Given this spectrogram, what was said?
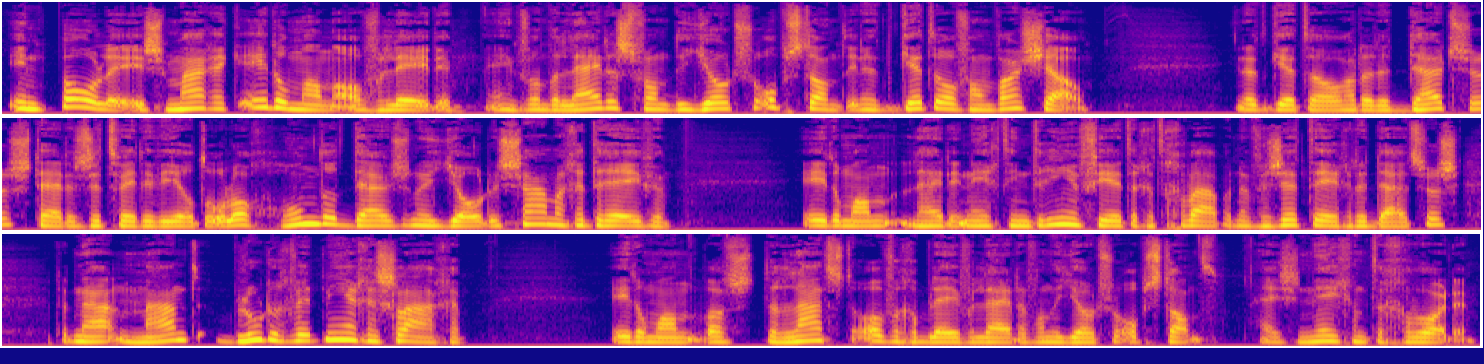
In Polen is Marek Edelman overleden, een van de leiders van de Joodse opstand in het ghetto van Warschau. In het ghetto hadden de Duitsers tijdens de Tweede Wereldoorlog honderdduizenden Joden samengedreven. Edelman leidde in 1943 het gewapende verzet tegen de Duitsers, dat na een maand bloedig werd neergeslagen. Edelman was de laatste overgebleven leider van de Joodse opstand. Hij is 90 geworden.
